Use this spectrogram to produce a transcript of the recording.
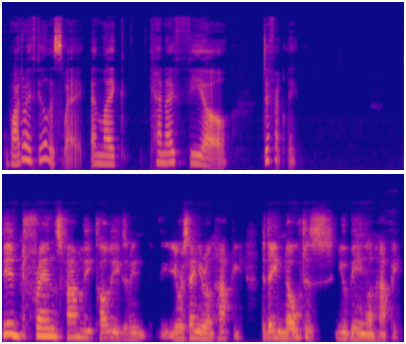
why do I feel this way? And like, can I feel differently? Did friends, family, colleagues, I mean, you were saying you're unhappy. Did they notice you being unhappy?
